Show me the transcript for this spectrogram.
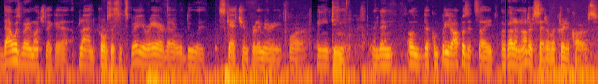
that was very much like a, a planned process. It's very rare that I would do a sketch and preliminary for painting. And then on the complete opposite side, I got another set of acrylic colors.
